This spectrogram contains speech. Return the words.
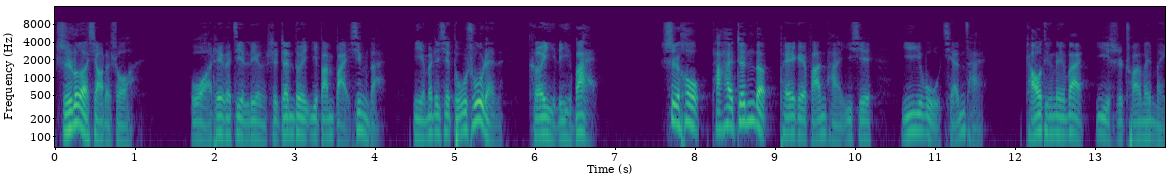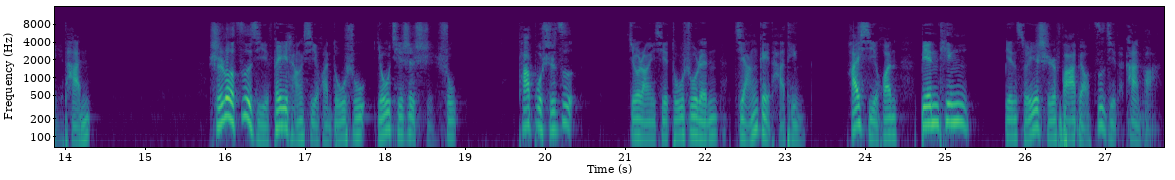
石勒笑着说：“我这个禁令是针对一般百姓的，你们这些读书人可以例外。”事后他还真的赔给樊坦一些衣物钱财，朝廷内外一时传为美谈。石勒自己非常喜欢读书，尤其是史书，他不识字，就让一些读书人讲给他听，还喜欢边听边随时发表自己的看法。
